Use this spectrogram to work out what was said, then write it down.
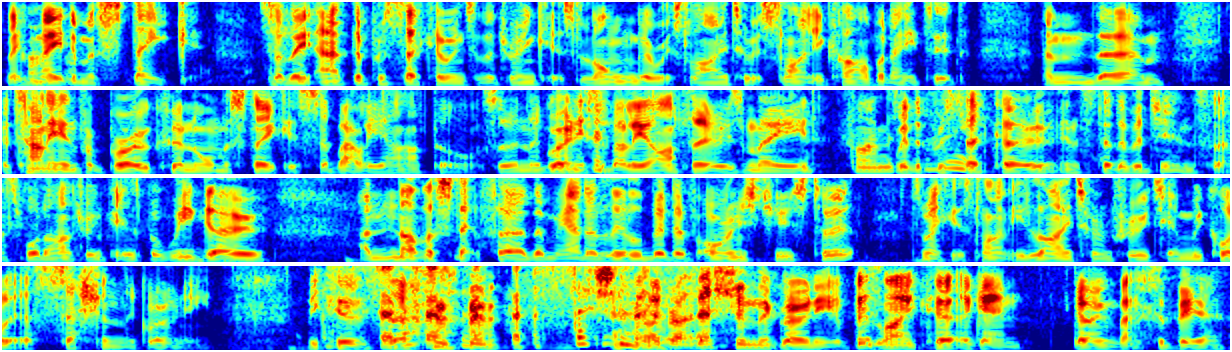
they've made a Ah. mistake. So they add the prosecco into the drink. It's longer, it's lighter, it's slightly carbonated, and um, Italian for broken or mistake is Sbagliato. So a Negroni Sbagliato is made with a prosecco instead of a gin. So that's what our drink is. But we go another step further and we add a little bit of orange juice to it to make it slightly lighter and fruity. And we call it a session Negroni because uh, a session a negroni session Negroni, a bit like uh, again going back to beer,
